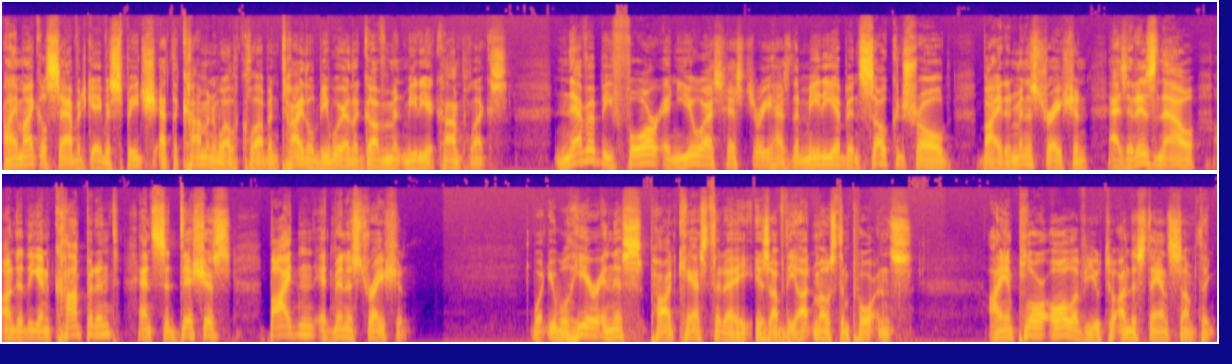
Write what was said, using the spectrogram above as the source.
I, Michael Savage, gave a speech at the Commonwealth Club entitled Beware the Government Media Complex. Never before in U.S. history has the media been so controlled by an administration as it is now under the incompetent and seditious Biden administration. What you will hear in this podcast today is of the utmost importance. I implore all of you to understand something.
